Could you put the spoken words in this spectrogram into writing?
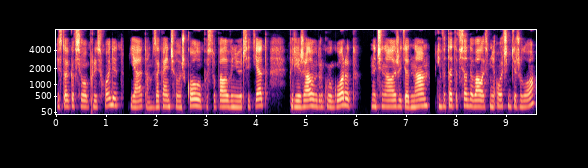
и столько всего происходит, я там заканчивала школу, поступала в университет, переезжала в другой город, начинала жить одна, и вот это все давалось мне очень тяжело.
